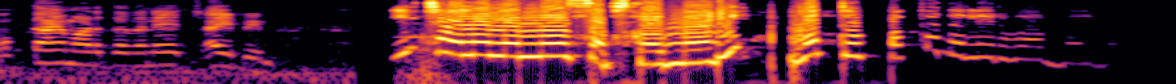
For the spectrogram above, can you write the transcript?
ಮುಕ್ತಾಯ ಮಾಡುತ್ತಿದ್ದೇನೆ ಜೈ ಭೀಮ್. ಈ ಚಾನೆಲ್ ಅನ್ನು ಸಬ್ಸ್ಕ್ರೈಬ್ ಮಾಡಿ ಮತ್ತು ಪಕ್ಕದಲ್ಲಿರುವ ಬೆಲ್ ಬಟನ್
